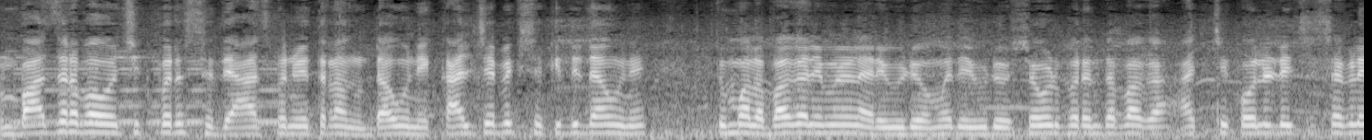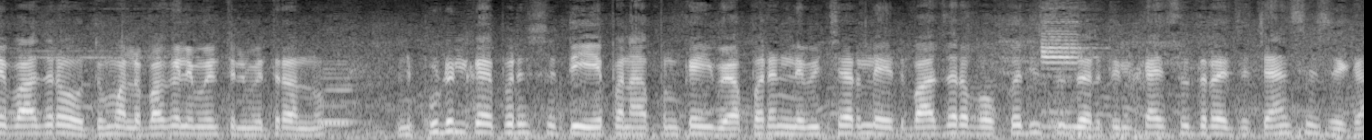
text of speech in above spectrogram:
बाजारभावाची परिस्थिती आज पण मित्रांनो डाऊन आहे. कालच्यापेक्षा किती डाऊन आहे? तुम्हाला बघायला मिळणार आहे व्हिडिओमध्ये व्हिडिओ शेवटपर्यंत बघा. आजची क्वालिटीचे सगळे बाजारभाव तुम्हाला बघायला मिळतील मित्रांनो. आणि पुढील काय परिस्थिती आहे पण आपण काही व्यापाऱ्यांना विचारले आहेत. बाजारभाव कधी सुधारतील? काय सुधारायचे चान्सेस आहे का?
